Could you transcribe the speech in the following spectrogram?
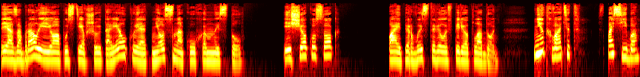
Я забрал ее опустевшую тарелку и отнес на кухонный стол. Еще кусок?» Пайпер выставила вперед ладонь. «Нет, хватит. Спасибо».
